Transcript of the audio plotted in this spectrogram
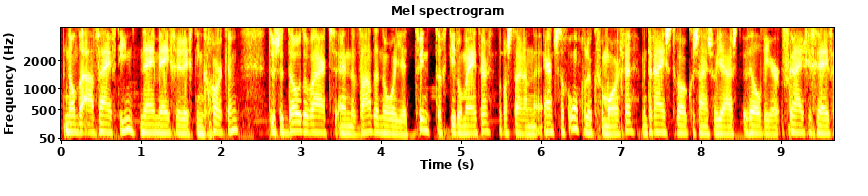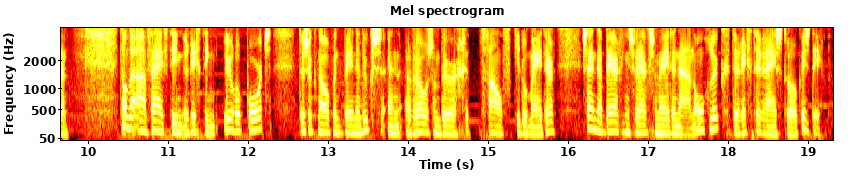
Dan de A15, Nijmegen richting Gorkum. Tussen Dodewaard en Wadernooien 20 kilometer. Er was daar een ernstig ongeluk vanmorgen. Met rijstroken zijn zojuist wel weer vrijgegeven. Dan de A15 richting Europoort. Tussen knooppunt Benelux en Rozenburg 12 kilometer. Zijn daar bergingswerkzaamheden na een ongeluk. De rechte rijstrook is dicht.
